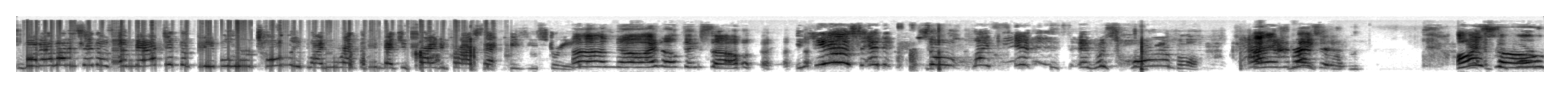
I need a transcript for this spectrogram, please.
what I want to say though, imagine the people who were totally blind who were at the convention trying to cross that crazy street. Uh, no, I don't think so. yes, and so like it, it was horrible. I like, imagine. I- before- Also,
